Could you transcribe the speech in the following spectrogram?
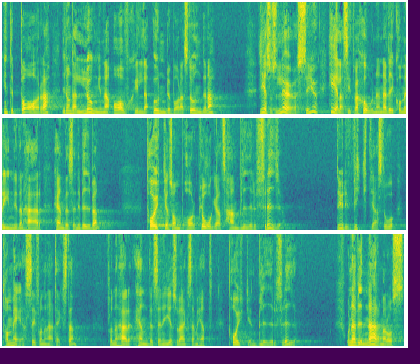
Inte bara i de där lugna, avskilda, underbara stunderna. Jesus löser ju hela situationen när vi kommer in i den här händelsen i Bibeln. Pojken som har plågats, han blir fri. Det är ju det viktigaste att ta med sig från den här texten. Från den här händelsen i Jesu verksamhet. Pojken blir fri. Och när vi närmar oss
